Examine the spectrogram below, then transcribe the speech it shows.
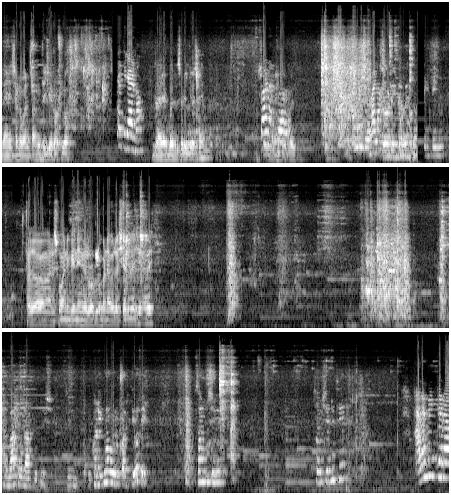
જાય ચડવાનું ચાલુ થઈ ગયો રોટલો જાય બધું ચડી ગયો છે. તો અમારે સુવાની બેન રોટલો બનાવેલો શેડવે છે હવે વાકું રાખવું દેશે. ઘડીક નો ઓલું કરતી હોતી સમજે સમજે નથી. હાલો મિત્રો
